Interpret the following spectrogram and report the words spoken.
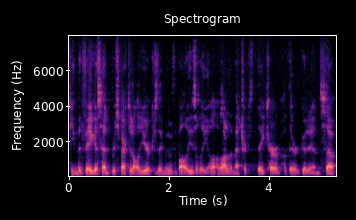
Team that Vegas had respected all year because they moved the ball easily. A lot of the metrics they care about, they're good in. So,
